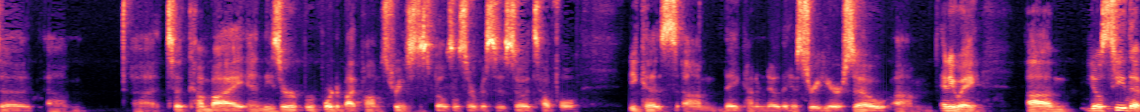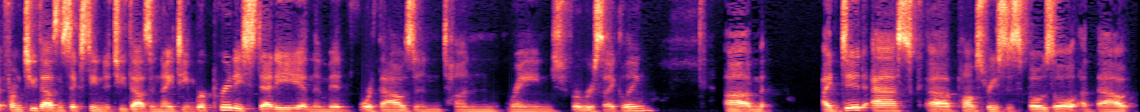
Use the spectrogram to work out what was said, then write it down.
to, um, uh, to come by. And these are reported by Palm Springs Disposal Services. So it's helpful because um, they kind of know the history here. So um, anyway, um, you'll see that from 2016 to 2019, we're pretty steady in the mid 4,000 ton range for recycling. Um, I did ask uh, Palm Springs Disposal about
